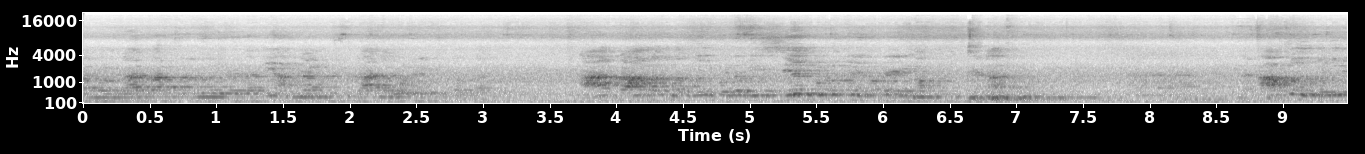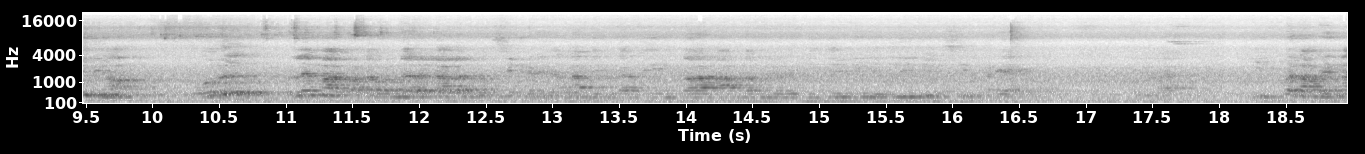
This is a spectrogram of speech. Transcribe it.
நம்ம கார் பார்த்து எல்லாத்தையும் அங்கே அனுப்பிச்சு காரில் ஓட்டு எடுத்துருக்காங்க நான் கிராமத்தில் போய் கொண்டு போய் சேர்க்கணும்னு என்னோட எண்ணம். ஏன்னா இந்த நாற்பது தொகுதியிலையும் ஒரு பிள்ளைமார் பட்டம் கொண்ட ரெண்டாவது சீட் கிடையாது அண்ணா திமுக திமுக நாம் தமிழர் பிஜேபி எதிரி இப்போ நம்ம என்ன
